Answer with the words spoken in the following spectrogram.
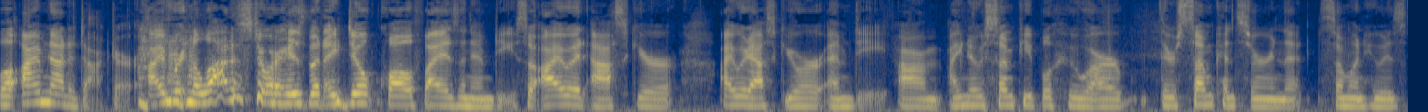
Well, I'm not a doctor. I've written a lot of stories, but I don't qualify as an MD. So I would ask your I would ask your MD. Um, I know some people who are there's some concern that someone who is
